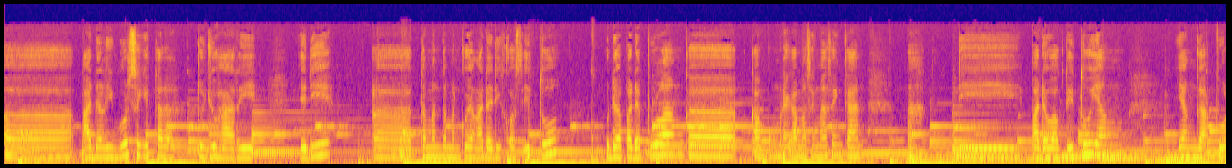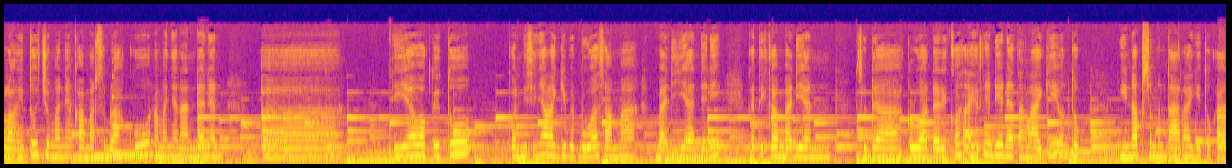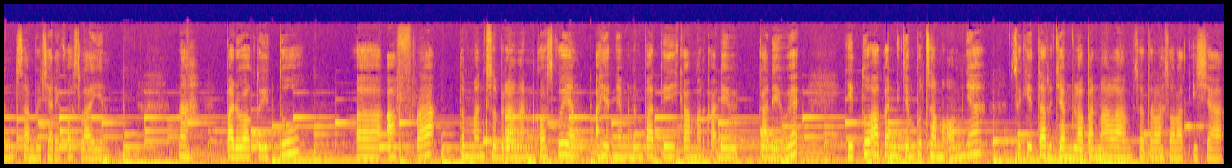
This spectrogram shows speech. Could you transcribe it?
uh, ada libur sekitar tujuh hari. Jadi uh, teman-temanku yang ada di kos itu udah pada pulang ke kampung mereka masing-masing kan. Nah di pada waktu itu yang yang nggak pulang itu cuman yang kamar sebelahku namanya Nanda dan uh, dia waktu itu kondisinya lagi berdua sama Mbak Dian. Jadi ketika Mbak Dian sudah keluar dari kos akhirnya dia datang lagi untuk nginap sementara gitu kan sambil cari kos lain. Nah pada waktu itu uh, Afra teman seberangan kosku yang akhirnya menempati kamar KDW, KDW itu akan dijemput sama omnya sekitar jam 8 malam setelah sholat isya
